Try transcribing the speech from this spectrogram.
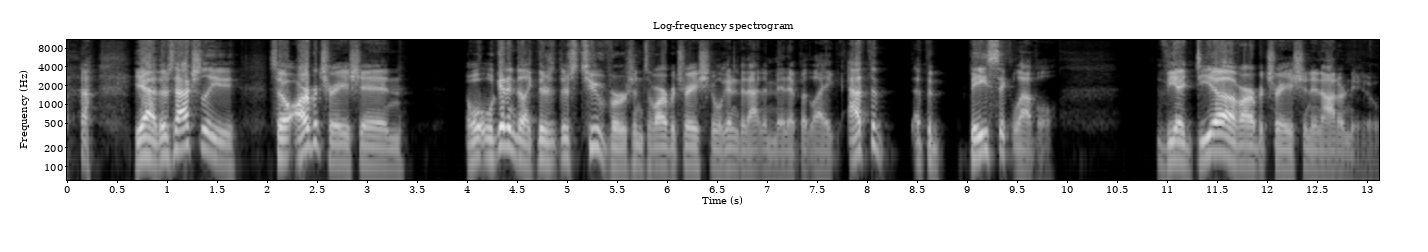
yeah, there's actually so arbitration we'll, we'll get into like there's there's two versions of arbitration. We'll get into that in a minute, but like at the at the basic level, the idea of arbitration in Ottoneu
